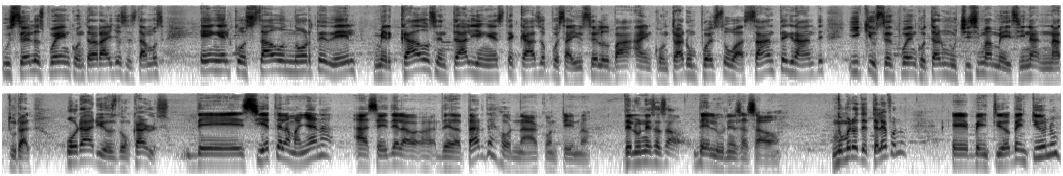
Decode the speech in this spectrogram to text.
ustedes los pueden encontrar a ellos, estamos en el costado norte del Mercado Central y en este caso, pues ahí usted los va a encontrar un puesto bastante grande y que usted puede encontrar muchísima medicina natural. Horarios, don Carlos. De 7 de la mañana a 6 de la, de la tarde, jornada continua. ¿De lunes a sábado? De lunes a sábado. ¿Números de teléfono? Eh, 2221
